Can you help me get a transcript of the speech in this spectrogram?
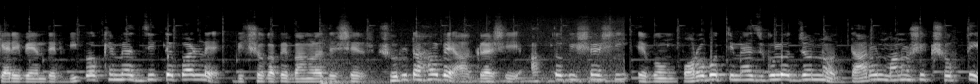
ক্যারিবিয়ানদের বিপক্ষে ম্যাচ জিততে পারলে বিশ্বকাপে বাংলাদেশের শুরুটা হবে আগ্রাসী, আত্মবিশ্বাসী এবং পরবর্তী ম্যাচগুলোর জন্য দারুণ মানসিক শক্তি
